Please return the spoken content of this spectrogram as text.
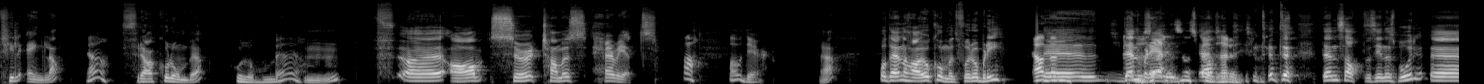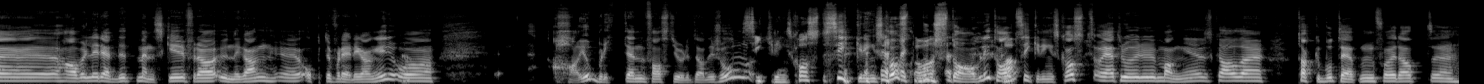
til England Ja, fra Colombia Colombia, ja. mm. Øh, av sir Thomas Harriot. Oh dear. Ja. Og den har jo kommet for å bli. Ja, den, Eh, den, ble, liksom ja, den, den satte sine spor. eh, har vel reddet mennesker fra undergang eh, opptil flere ganger. Og har jo blitt en fast juletradisjon. sikringskost. Sikringskost. Bokstavelig talt sikringskost. Og jeg tror mange skal uh, takke poteten for at uh,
